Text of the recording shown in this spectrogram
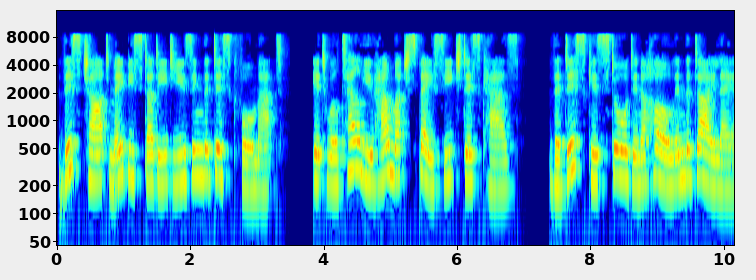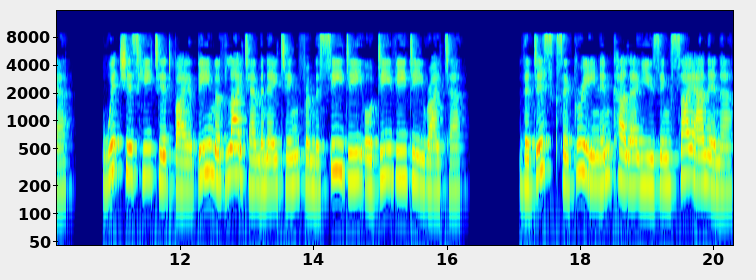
This chart may be studied using the disk format. It will tell you how much space each disk has. The disk is stored in a hole in the dye layer, which is heated by a beam of light emanating from the CD or DVD writer. The disks are green in color using cyanine,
